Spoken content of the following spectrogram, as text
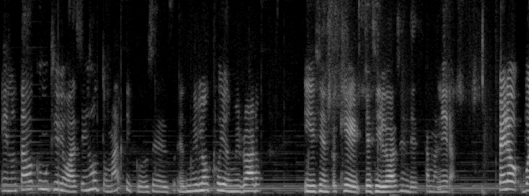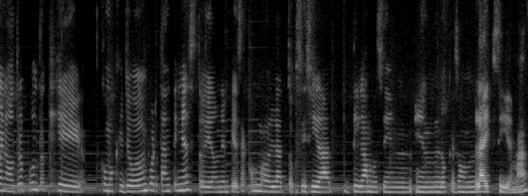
he notado como que lo hacen automático, o sea, es, es muy loco y es muy raro y siento que, que sí lo hacen de esta manera. Pero bueno, otro punto que como que yo veo importante en esto y donde empieza como la toxicidad, digamos, en, en lo que son likes y demás,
